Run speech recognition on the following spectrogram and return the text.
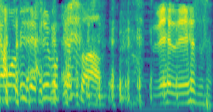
É um objetivo pessoal. Beleza.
